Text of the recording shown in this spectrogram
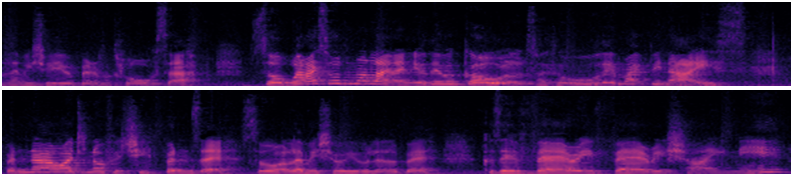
let me show you a bit of a close-up. So when I saw them online, I knew they were gold, so I thought, oh, they might be nice. But now I don't know if it cheapens it. So let me show you a little bit. Because they're very, very shiny.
